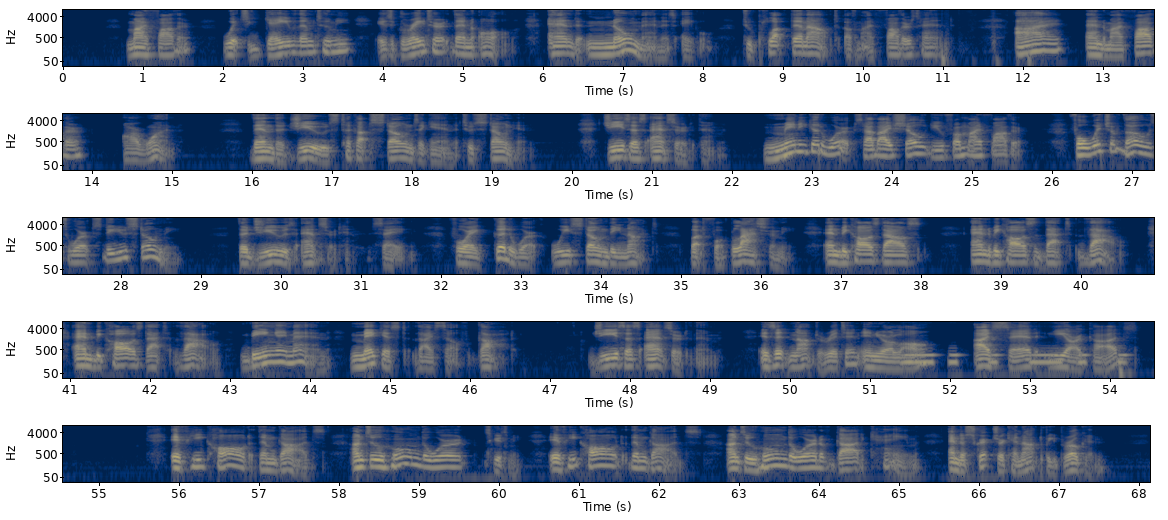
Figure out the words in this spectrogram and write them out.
My Father, which gave them to me, is greater than all, and no man is able to pluck them out of my Father's hand. I and my Father are one. Then the Jews took up stones again to stone him. Jesus answered them, Many good works have I showed you from my Father. For which of those works do you stone me? The Jews answered him, saying, For a good work we stone thee not, but for blasphemy, and because thou and because that thou, and because that thou, being a man, makest thyself God. Jesus answered them, Is it not written in your law, I said, Ye are gods? If he called them gods, unto whom the word, excuse me, if he called them gods, unto whom the word of God came, and the scripture cannot be broken,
